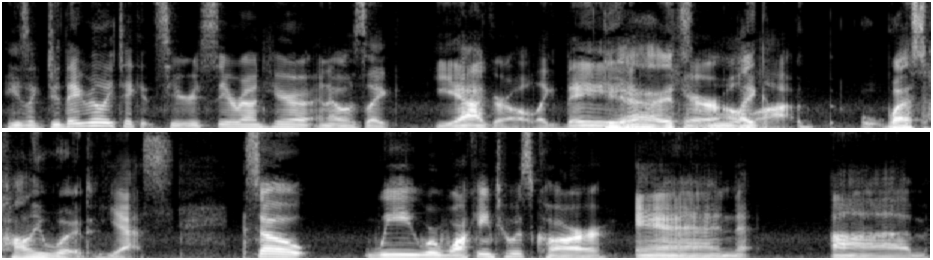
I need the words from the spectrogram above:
He's like, "Do they really take it seriously around here?" And I was like, "Yeah, girl. Like they yeah, it's care a like lot." West Hollywood. Yes. So we were walking to his car, and um,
